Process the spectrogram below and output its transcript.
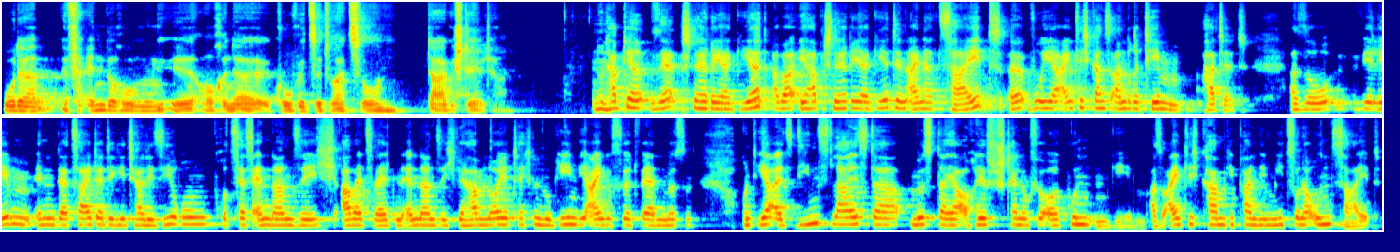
oder Veränderungen äh, auch in der Covid-Situation dargestellt haben. Nun habt ihr sehr schnell reagiert, aber ihr habt schnell reagiert in einer Zeit, äh, wo ihr eigentlich ganz andere Themen hattet. Also wir leben in der Zeit der Digitalisierung, Prozesse ändern sich, Arbeitswelten ändern sich, wir haben neue Technologien, die eingeführt werden müssen. Und ihr als Dienstleister müsst da ja auch Hilfestellung für eure Kunden geben. Also eigentlich kam die Pandemie zu einer Unzeit.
